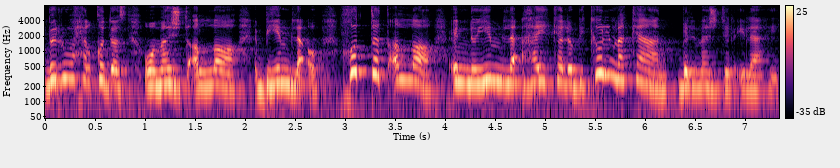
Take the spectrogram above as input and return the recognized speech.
بالروح القدس. ومجد الله بيملأ خطة الله أنه يملأ هيكله بكل مكان بالمجد الإلهي.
